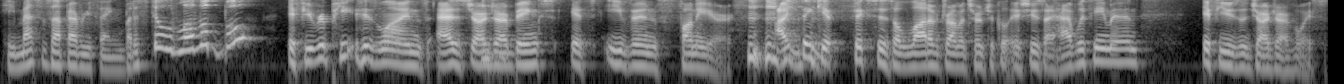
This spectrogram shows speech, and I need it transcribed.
He messes up everything, but is still lovable. If you repeat his lines as Jar Jar Binks, it's even funnier. I think it fixes a lot of dramaturgical issues I have with He Man if you use the Jar Jar voice.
